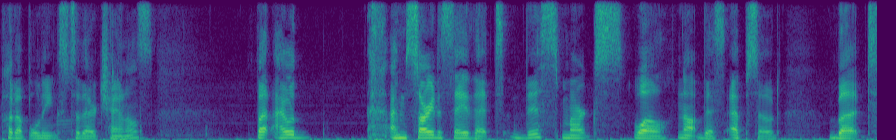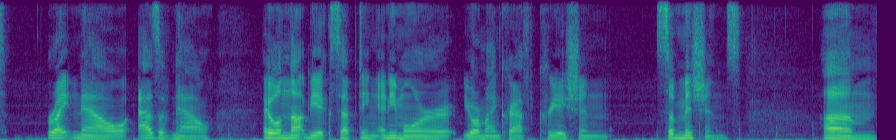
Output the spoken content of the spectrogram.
put up links to their channels. But I would I'm sorry to say that this marks well, not this episode, but right now, as of now, I will not be accepting any more your Minecraft creation submissions. Um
